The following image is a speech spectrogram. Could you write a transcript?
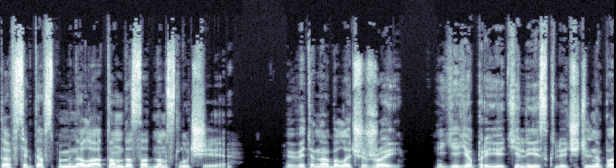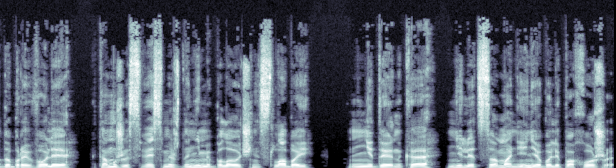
то всегда вспоминала о том досадном случае. Ведь она была чужой. Её приютили исключительно по доброй воле, к тому же связь между ними была очень слабой, ни ДНК, ни лицом они не были похожи.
